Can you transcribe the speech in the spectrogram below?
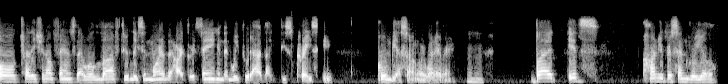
old traditional fans that will love to listen more of the hardcore thing and then we put out like this crazy cumbia song or whatever. Hmm but it's 100% real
